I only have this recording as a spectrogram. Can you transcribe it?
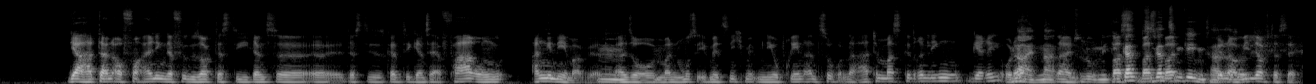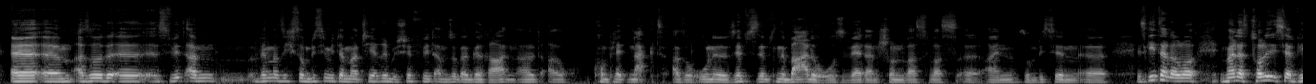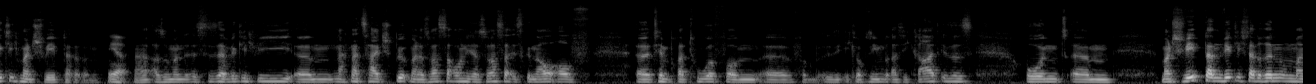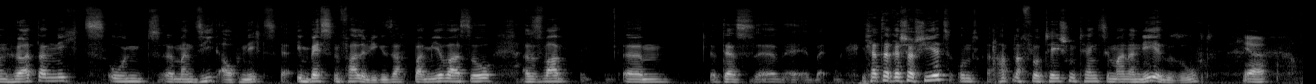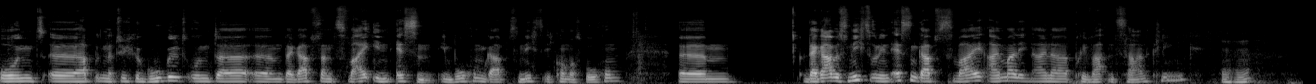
ja, hat dann auch vor allen Dingen dafür gesorgt, dass die ganze, äh, dass dieses ganze, die ganze Erfahrung angenehmer wird. Mhm. Also man muss eben jetzt nicht mit einem Neoprenanzug und einer Atemmaske drin liegen, Gary, oder? Nein, nein, nein. absolut nicht. Was, ganz, was, ganz im Gegenteil. Genau, also, wie läuft das denn? Äh, ähm, also äh, es wird einem, wenn man sich so ein bisschen mit der Materie beschäftigt, wird einem sogar geraten, halt auch komplett nackt. Also ohne, selbst, selbst eine Badehose wäre dann schon was, was äh, einen so ein bisschen. Äh, es geht halt auch, ich meine, das Tolle ist ja wirklich, man schwebt da drin. Ja. ja also man, es ist ja wirklich wie, ähm, nach einer Zeit spürt man das Wasser auch nicht. Das Wasser ist genau auf äh, Temperatur von, äh, von ich glaube 37 Grad ist es. Und ähm, man schwebt dann wirklich da drin und man hört dann nichts und äh, man sieht auch nichts. Im besten Falle, wie gesagt, bei mir war es so, also es war, ähm, das, äh, ich hatte recherchiert und habe nach Flotation Tanks in meiner Nähe gesucht. Ja. Und äh, habe natürlich gegoogelt und da, äh, da gab es dann zwei in Essen. In Bochum gab es nichts. Ich komme aus Bochum. Ähm, da gab es nichts und in Essen gab es zwei. Einmal in einer privaten Zahnklinik mhm.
